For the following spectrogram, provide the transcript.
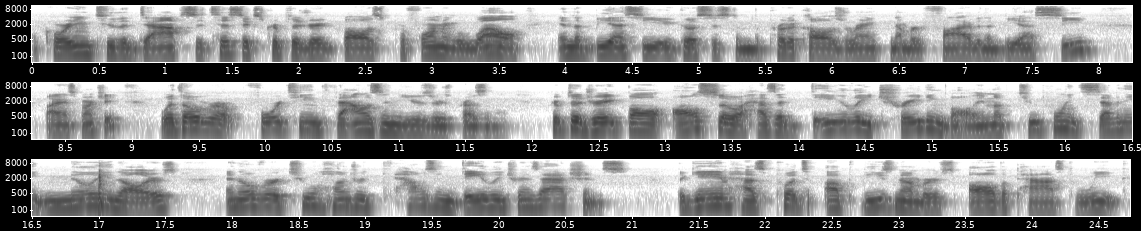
According to the dApp statistics, Crypto Drake Ball is performing well in the BSC ecosystem. The protocol is ranked number five in the BSC by Smart Chain with over 14,000 users presently. Crypto Drake Ball also has a daily trading volume of $2.78 million and over 200,000 daily transactions. The game has put up these numbers all the past week.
